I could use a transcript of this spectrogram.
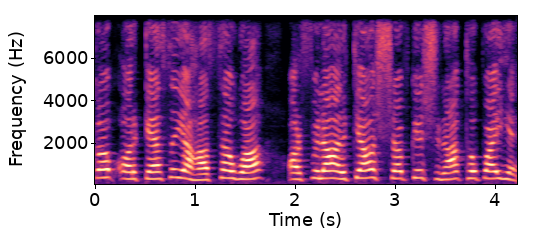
कब और कैसे यह हादसा हुआ और फ़िलहाल क्या शव की शिनाख्त हो पाई है?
